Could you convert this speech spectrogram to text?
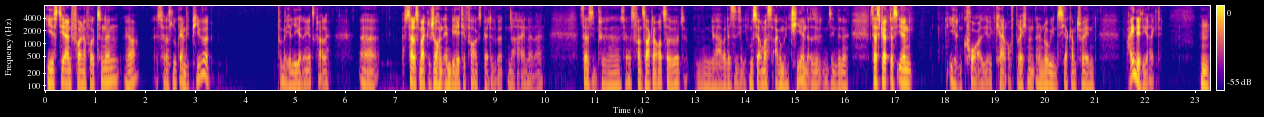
IST einen vollen Erfolg zu nennen, ja. Es ist Zeit, dass Luca MVP wird. Von welcher Liga denn jetzt gerade? Äh, es ist Zeit, dass Michael Jordan NBA TV-Experte wird. Nein, nein, nein. Ist Zeit, dass Franz Wagner Orzer wird. Ja, aber das ist, ich muss ja auch was argumentieren. Also im Sinne, das heißt, Raptors ihren, ihren Core, also ihre Kern aufbrechen und eine Nobi ins Siakam traden. Beide direkt. Hm.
